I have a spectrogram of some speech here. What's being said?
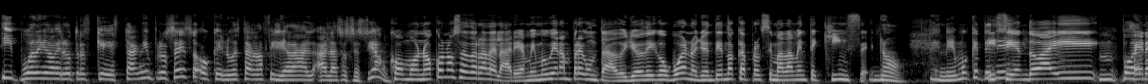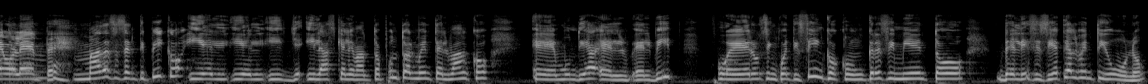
y pueden haber otras que están en proceso o que no están afiliadas a, la asociación. Como no conocedora del área, a mí me hubieran preguntado, yo digo, bueno, yo entiendo que aproximadamente 15. No, tenemos que tener... Y siendo ahí benevolente. Más de 60 y pico y, el, y, el, y, las que levantó puntualmente el Banco eh, Mundial, el, el BID, fueron 55 con un crecimiento del 17 al 21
